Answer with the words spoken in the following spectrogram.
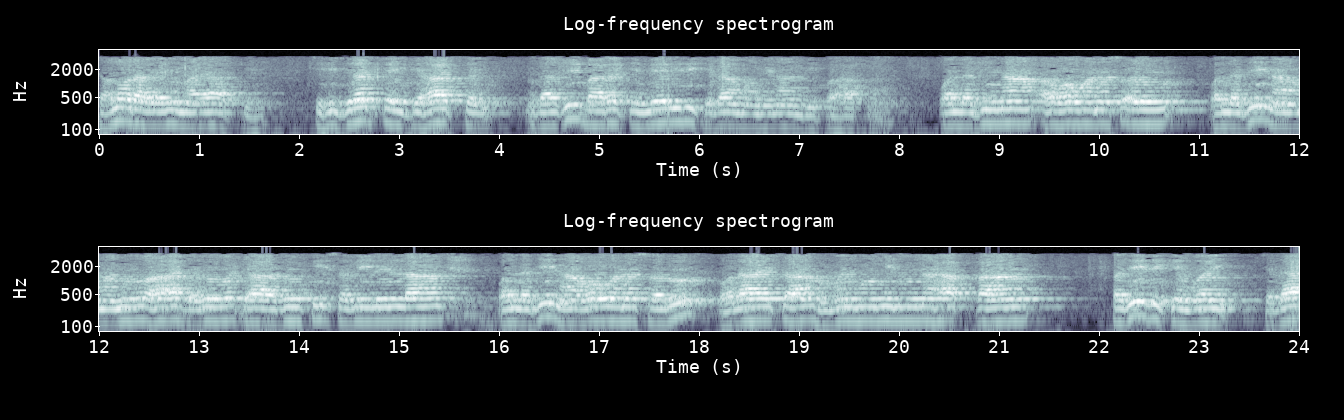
چلو را یعنی آیات کی چی ہجرت کئی جہاد کئی مدازی بارک کی میری دی چدا مومنان دی پاقا والذین اوو ونصروا والذين آمنوا وهاجروا وجاهدوا في سبيل الله والذين آووا ونصروا أولئك هم المؤمنون حقا فزيد كم وي چدا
